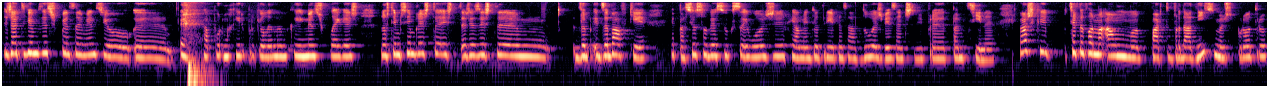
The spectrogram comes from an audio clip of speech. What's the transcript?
já, tivemos esses pensamentos eu uh, por me rir porque eu lembro-me que imensos colegas nós temos sempre este, este às vezes este um, desabafo que é epá, se eu soubesse o que sei hoje realmente eu teria pensado duas vezes antes de ir para, para a medicina eu acho que de certa forma há uma parte de verdade nisso, mas por outro,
